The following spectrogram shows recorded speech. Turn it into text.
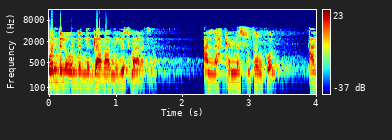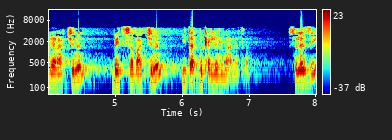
ወንድ ለወንድ እንጋባ የሚሉት ማለት ነው። አላህ ከነሱ ተንኮል አገራችንን ቤተሰባችንን ይጠብቅልን ማለት ነው። ስለዚህ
